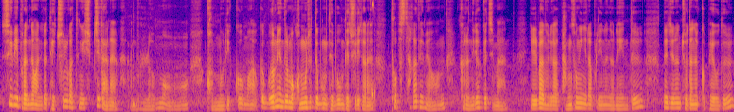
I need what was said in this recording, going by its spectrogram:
수입이 불안정하니까 대출 같은 게 쉽지가 않아요. 아, 물론 뭐 건물 있고 뭐그 연예인들 뭐 건물 살 때 보면 대부분 대출이잖아요. 톱스타가 되면 그런 일이 없겠지만 일반 우리가 방송인이라 불리는 연예인들 내지는 조단역급 배우들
